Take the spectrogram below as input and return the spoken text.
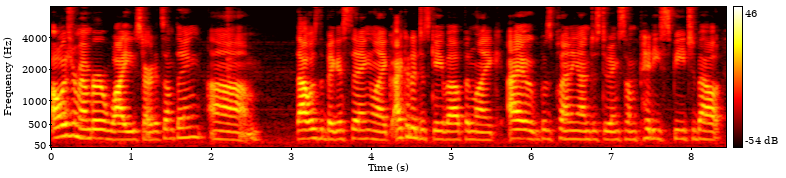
always remember why you started something. Um, that was the biggest thing. Like, I could have just gave up and like I was planning on just doing some pity speech about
